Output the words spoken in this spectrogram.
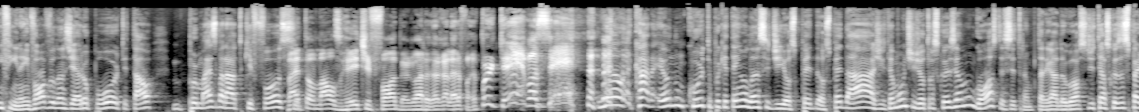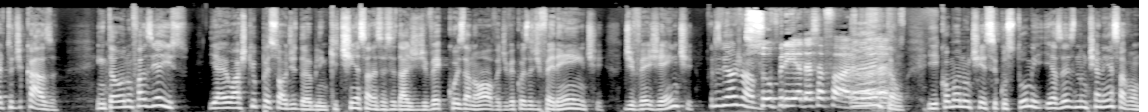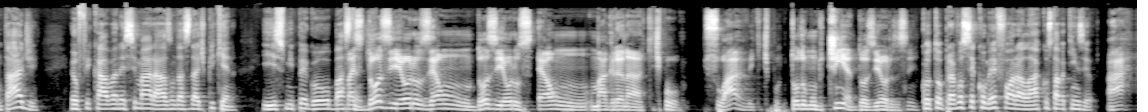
enfim, né, envolve o lance de aeroporto e tal. Por mais barato que fosse. Vai tomar uns hate foda agora. A galera fala, por que você? Não, cara, eu não curto porque tem o lance de hosped- hospedagem, tem um monte de outras coisas e eu não gosto desse trampo, tá ligado? Eu gosto de ter as coisas perto de casa. Então eu não fazia isso. E aí eu acho que o pessoal de Dublin, que tinha essa necessidade de ver coisa nova, de ver coisa diferente, de ver gente, eles viajavam. Supria dessa forma. É, então. E como eu não tinha esse costume, e às vezes não tinha nem essa vontade, eu ficava nesse marasmo da cidade pequena. E isso me pegou bastante. Mas 12 euros é um. 12 euros é um, uma grana que, tipo, suave, que, tipo, todo mundo tinha 12 euros, assim. Cotô, pra você comer fora lá, custava 15 euros. Ah.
